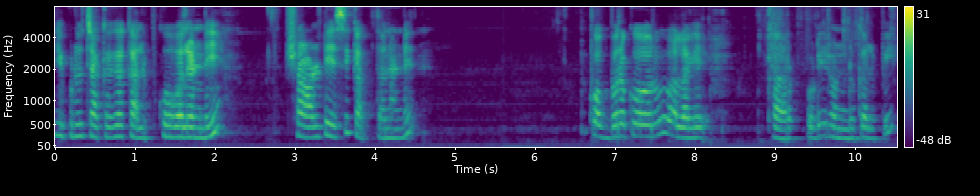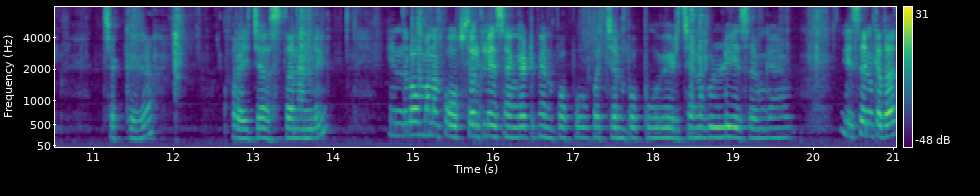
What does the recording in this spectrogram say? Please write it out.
ఇప్పుడు చక్కగా కలుపుకోవాలండి. సాల్ట్ వేసి కప్పుతానండి కొబ్బరికూరు అలాగే కారపొడి రెండు కలిపి చక్కగా ఫ్రై చేస్తానండి. ఇందులో మనం పోపు సరుకులు వేసాం కాబట్టి మినపప్పు పచ్చనిపప్పు వేడిచెనగుళ్ళు వేసాం వేసాను కదా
